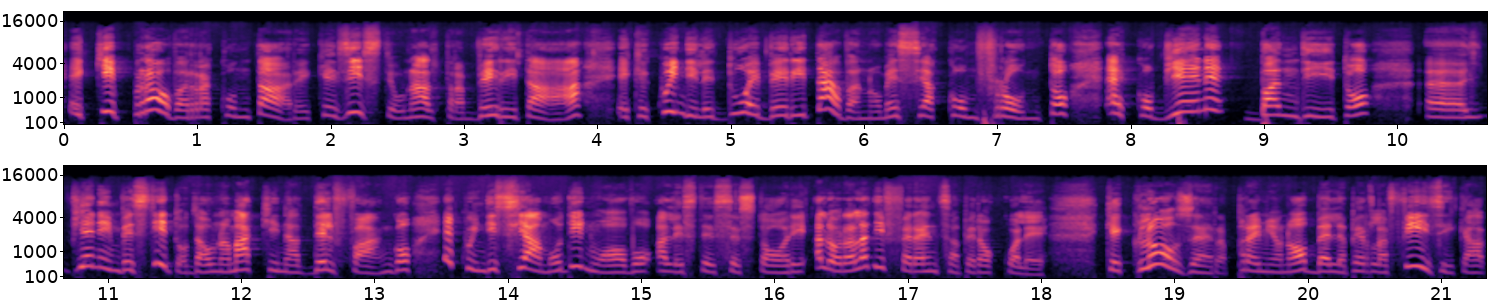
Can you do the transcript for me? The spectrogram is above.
e chi prova a raccontare che esiste un'altra verità e che quindi le due verità vanno messe a confronto, ecco, viene bandito eh, viene investito da una macchina del fango e quindi siamo di nuovo alle stesse storie. Allora la differenza però qual è? Che Closer, premio Nobel per la fisica,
